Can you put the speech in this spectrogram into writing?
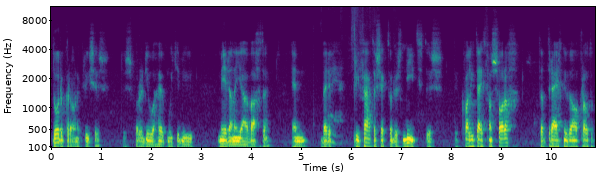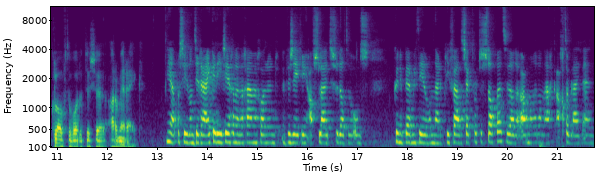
door de coronacrisis. Dus voor een nieuwe heup moet je nu meer dan een jaar wachten. En bij de oh ja. private sector dus niet. Dus de kwaliteit van zorg, dat dreigt nu wel een grote kloof te worden tussen arm en rijk. Ja, precies. Want die rijken die zeggen, dan gaan we gewoon een, een verzekering afsluiten, zodat we ons kunnen permitteren om naar de private sector te stappen. Terwijl de armeren dan eigenlijk achterblijven en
